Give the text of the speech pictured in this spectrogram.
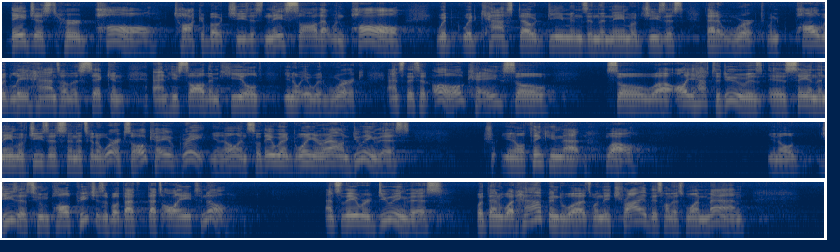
They just heard Paul talk about Jesus, and they saw that when Paul would, would cast out demons in the name of Jesus, that it worked. When Paul would lay hands on the sick and, and he saw them healed, you know, it would work. And so they said, oh, okay, so, so uh, all you have to do is, is say in the name of Jesus and it's going to work. So, okay, great, you know. And so they went going around doing this, you know, thinking that, well, you know, Jesus, whom Paul preaches about, that, that's all I need to know. And so they were doing this, but then what happened was when they tried this on this one man,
